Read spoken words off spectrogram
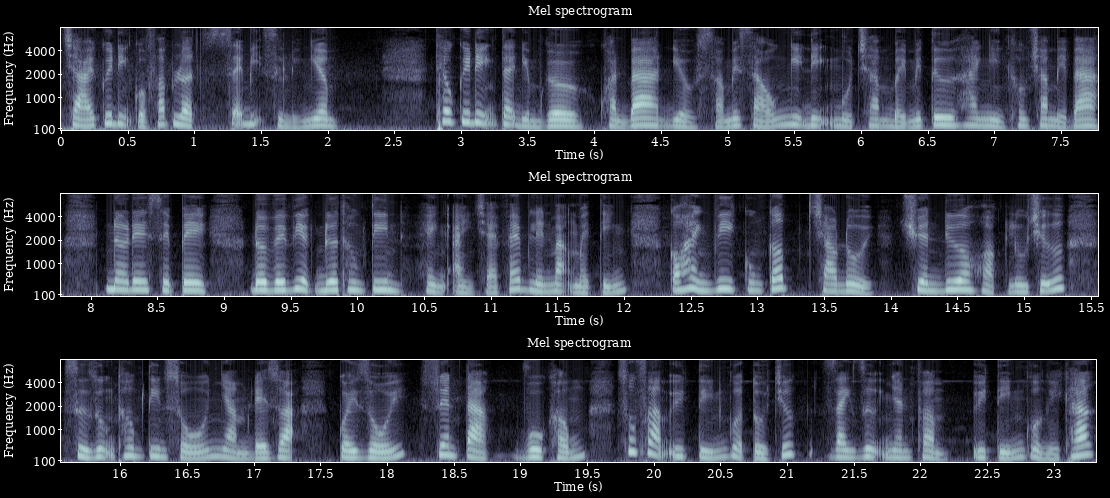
trái quy định của pháp luật sẽ bị xử lý nghiêm. Theo quy định tại điểm G, khoản 3, điều 66 Nghị định 174-2013 NDCP, đối với việc đưa thông tin, hình ảnh trái phép lên mạng máy tính, có hành vi cung cấp, trao đổi, truyền đưa hoặc lưu trữ, sử dụng thông tin số nhằm đe dọa, quấy rối, xuyên tạc, vu khống, xúc phạm uy tín của tổ chức, danh dự nhân phẩm, uy tín của người khác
